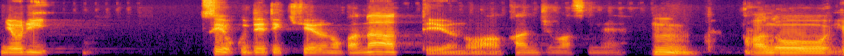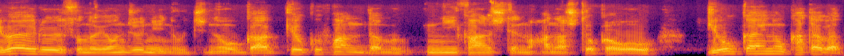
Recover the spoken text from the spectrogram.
より強く出てきてるのかなっていうのは感じますね。うん。あの、いわゆるその40人のうちの楽曲ファンダムに関しての話とかを、業界の方々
